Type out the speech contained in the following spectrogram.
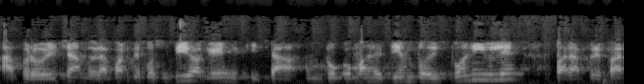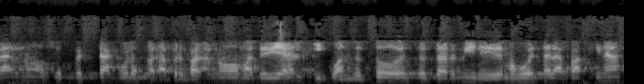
aprovechando la parte positiva que es quizá un poco más de tiempo disponible para preparar nuevos espectáculos, para preparar nuevo material y cuando todo esto termine y demos vuelta a la página,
